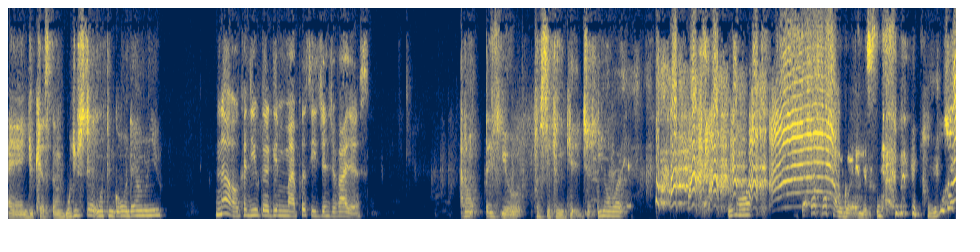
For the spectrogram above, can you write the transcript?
and you kiss them? Would you still want them going down on you? No, because you could give me my pussy gingivitis. I don't think your pussy can get. You know what? you know what? That, that, that's how we're going to end this. what?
